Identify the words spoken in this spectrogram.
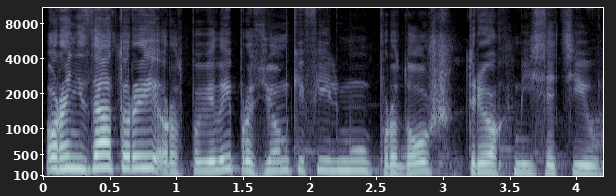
Організатори розповіли про зйомки фільму впродовж трьох місяців.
